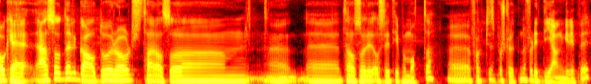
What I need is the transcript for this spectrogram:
Ok, altså Delgado Roach tar altså mm, eh, Tar også også litt tid på måte eh, faktisk, på slutten, fordi de angriper.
